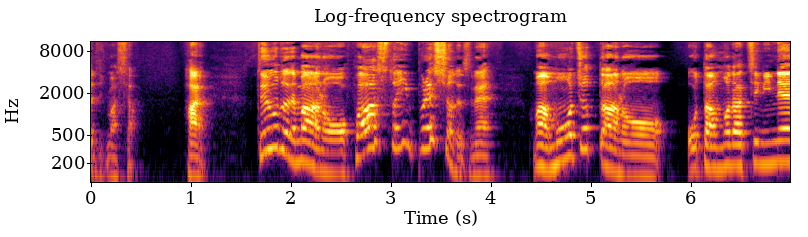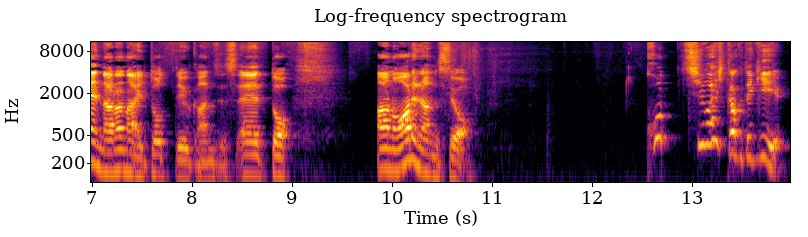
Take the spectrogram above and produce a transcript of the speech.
れてきました。はい。ということで、まあ、あの、ファーストインプレッションですね。まあ、もうちょっとあの、お友達にね、ならないとっていう感じです。えーっと、あの、あれなんですよ。こっちは比較的、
